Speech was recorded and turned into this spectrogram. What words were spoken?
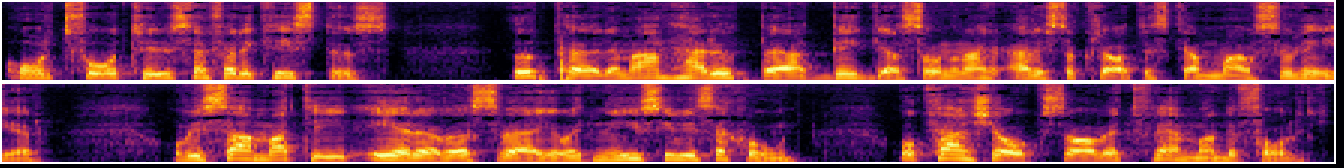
år 2000 f.Kr. upphörde man här uppe att bygga sådana aristokratiska mausoleer och vid samma tid erövrades Sverige av ett ny civilisation och kanske också av ett främmande folk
